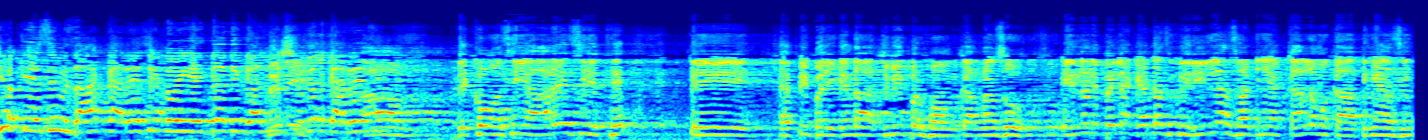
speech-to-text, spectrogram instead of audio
ਕਿਉਂਕਿ ਅਸੀਂ ਮਜ਼ਾਕ ਕਰ ਰਹੇ ਸੀ ਕੋਈ ਏਦਾਂ ਦੀ ਗੱਲ ਨਹੀਂ ਸ਼ੁਗਲ ਕਰ ਰਹੇ ਸੀ। ਦੇਖੋ ਅਸੀਂ ਆ ਰਹੇ ਸੀ ਇੱਥੇ ਤੇ ਹੈਪੀ ਬਾਈ ਕਹਿੰਦਾ ਅੱਜ ਵੀ ਪਰਫਾਰਮ ਕਰਨਾ ਸੋ ਇਹਨਾਂ ਨੇ ਪਹਿਲਾਂ ਕਹਿਤਾ ਸੀ ਵੀ ਰੀਲਾਂ ਸਾਡੀਆਂ ਕੱਲ ਮੁਕਾਤੀਆਂ ਸੀ।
